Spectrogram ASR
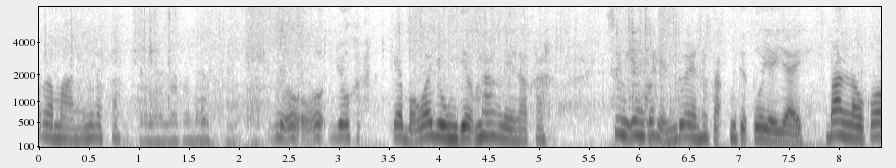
ประมาณนี้แหละค่ะโยโยค่ะ แกบอกว่ายุงเยอะมากเลยนะคะ ซึ่งเอี้ยงก็เห็นด้วยนะคะ มีแต่ตัวใหญ่ ๆ บ้านเราก็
